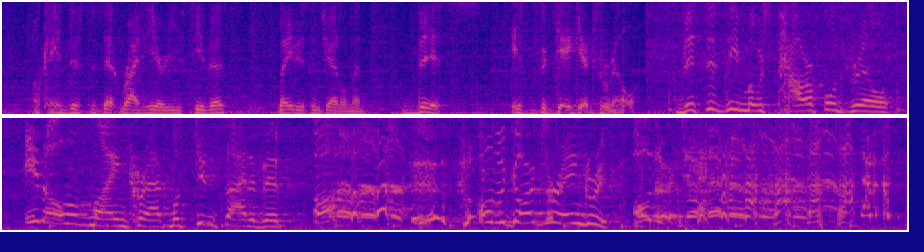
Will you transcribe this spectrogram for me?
okay, this is it right here. You see this? Ladies and gentlemen, this is the Giga Drill. This is the most powerful drill in all of Minecraft. Let's get inside of it. Oh, oh the guards are angry. Oh, they're dead.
